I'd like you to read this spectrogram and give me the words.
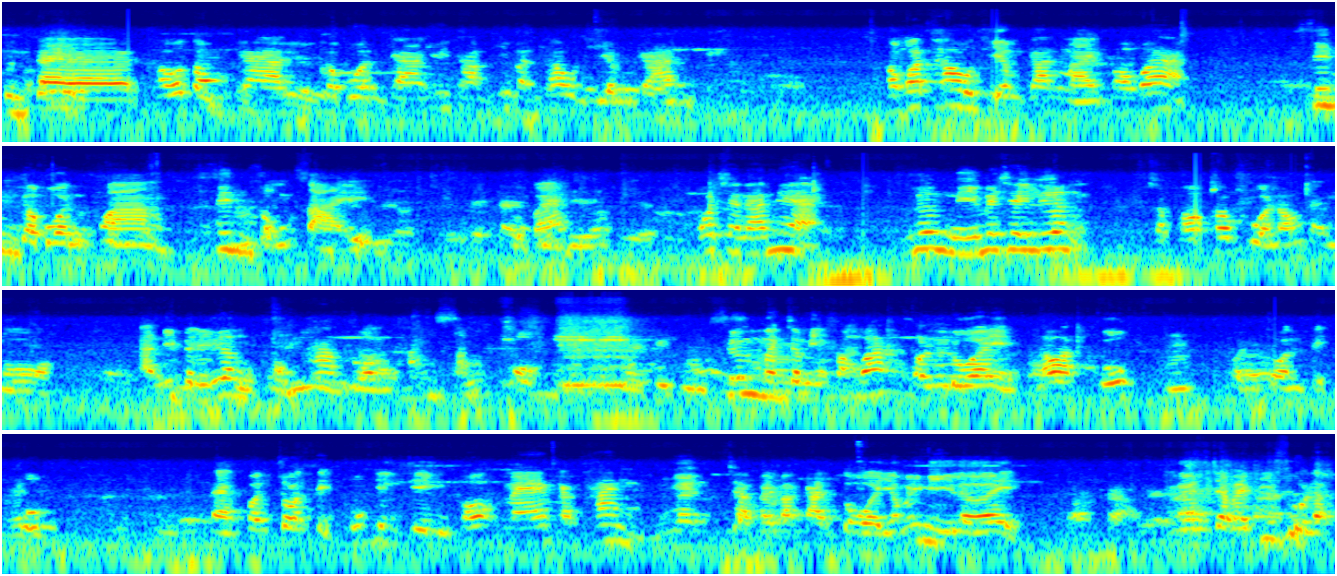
คุณแต่เต้เขาต้องการกระบวนการยุติธรรมที่มันเท่าเทียมกันคำว่าเท่าเทียมกันหมายความว่า สิ้นกระบวนความสิ้นสงสัยถูกไหมเพราะฉะนั้นเนี่ย เรื่องนี้ไม่ใช่เรื่อง เฉพาะครอบครัวน้องแตงโม อันนี้เป็นเรื่องของภาพรวมทั้งสังคม ซึ่งมันจะมีคำว่าคนรวยรอดคุก คนจนติดคุก แต่คนจนติดคุกจริงๆ เพราะแม้กระทั่งเงินจะไปประกันตัวยังไม่มีเลย เงินจะไปพิสูจน์หลัก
